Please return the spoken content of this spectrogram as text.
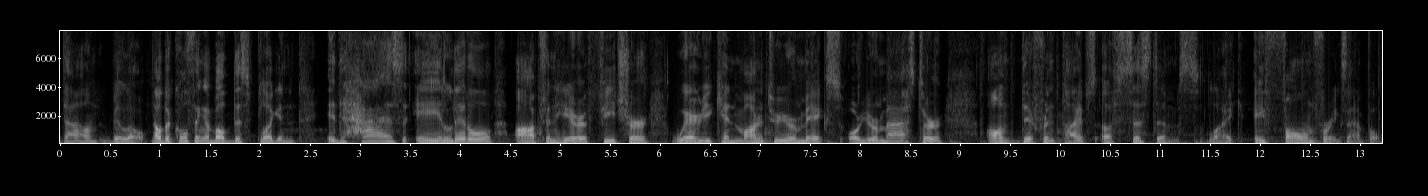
down below. Now the cool thing about this plugin, it has a little option here, a feature where you can monitor your mix or your master on different types of systems, like a phone, for example.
